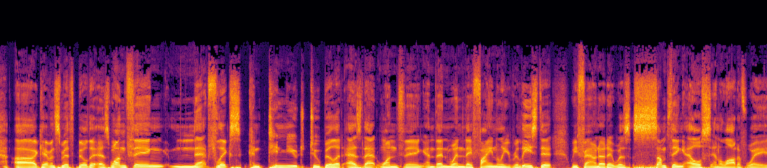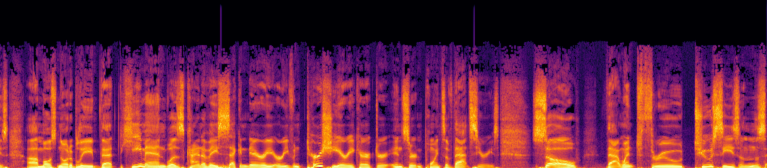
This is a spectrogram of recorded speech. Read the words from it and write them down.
uh, Kevin Smith billed it as one thing. Netflix continued to bill it as that one thing. And then when they finally released it, we found out it was something else in a lot of ways. Uh, most notably, that He Man was kind of a secondary or even tertiary character in certain points of that series. So that went through two seasons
